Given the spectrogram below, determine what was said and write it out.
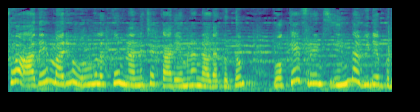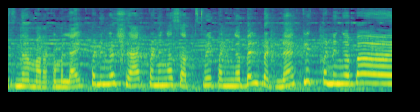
ஸோ அதே மாதிரி உங்களுக்கும் நினச்ச காரியம்லாம் நடக்கட்டும். ஓகே ஃப்ரெண்ட்ஸ் இந்த வீடியோ பிடிச்சிருந்தா மறக்காமல் லைக் பண்ணுங்கள் ஷேர் பண்ணுங்கள் சப்ஸ்கிரைப் பண்ணுங்கள் பெல் பட்டனை கிளிக் பண்ணுங்கள் பாய்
